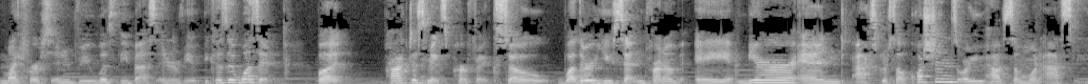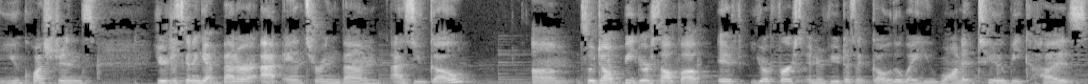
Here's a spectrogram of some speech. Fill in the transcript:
my first interview was the best interview because it wasn't. But practice makes perfect. So whether you sit in front of a mirror and ask yourself questions or you have someone ask you questions, you're just gonna get better at answering them as you go. Um, so don't beat yourself up if your first interview doesn't go the way you want it to because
